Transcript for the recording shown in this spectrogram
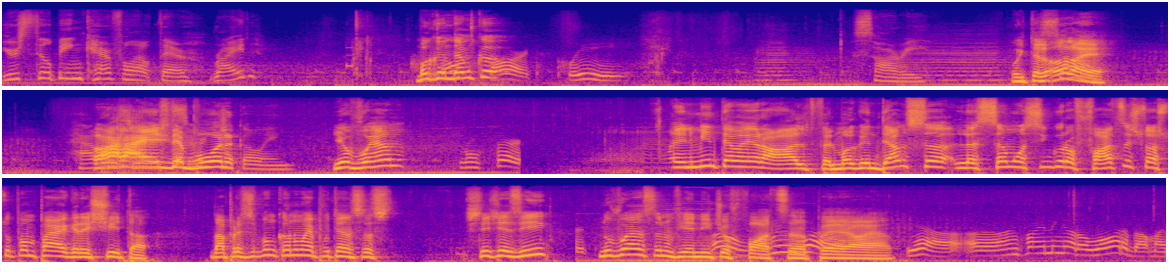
You're still being careful out there, right? Mă gândeam că... Start, please. Sorry. Uite-l, ăla e. How Ăla is ești your de search bun. going? Eu voiam... My search. În mintea mea era altfel. Mă gândeam să lăsăm o singură față și să o astupăm pe aia greșită. Dar presupun că nu mai putem să... Știi ce zic? Nu voiam să nu fie nicio Oh, față really pe well. aia. Yeah, uh, I'm finding out a lot about my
